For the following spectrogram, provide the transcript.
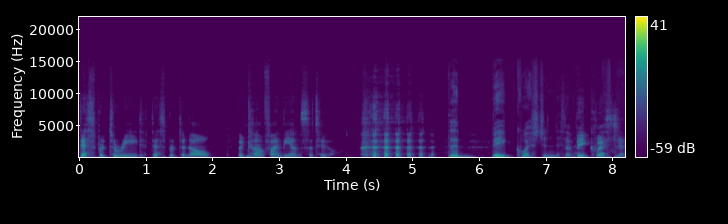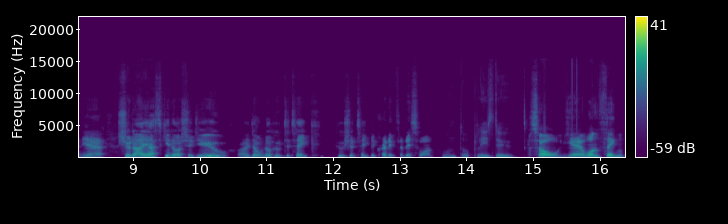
desperate to read, desperate to know, but hmm. can't find the answer to. the big question. This the big question. Yeah, should I ask it or should you? I don't know who to take. Who should take the credit for this one? Please do. So yeah, one thing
